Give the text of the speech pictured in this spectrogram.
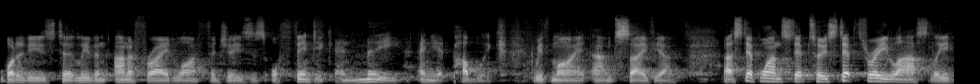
what it is to live an unafraid life for Jesus, authentic and me, and yet public with my um, Saviour. Uh, step one, step two, step three, lastly,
